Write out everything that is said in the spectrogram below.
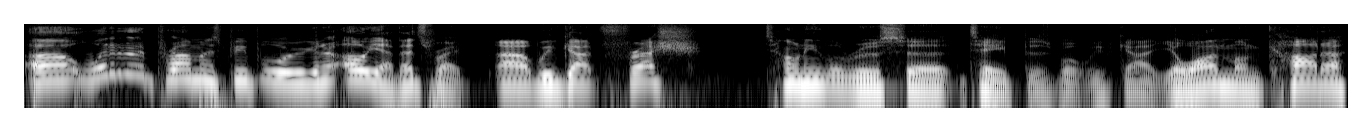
Uh, what did I promise people we were gonna? Oh yeah, that's right. Uh, we've got fresh Tony La Russa tape is what we've got. Yoan Moncada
